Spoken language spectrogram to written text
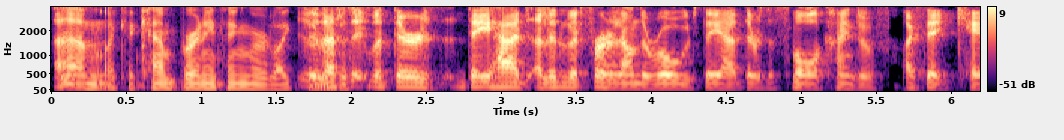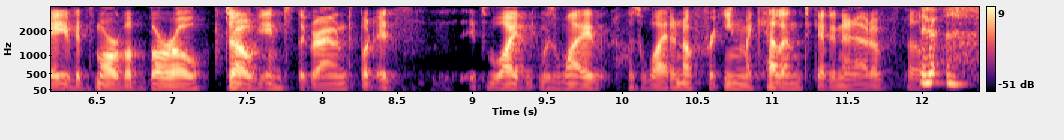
There isn't like a camp or anything, or like they were That's just. it. But there's they had a little bit further down the road. They had there was a small kind of I say cave. It's more of a burrow dug into the ground, but it's it's wide. It was wide. It was wide enough for Ian McKellen to get in and out of. So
